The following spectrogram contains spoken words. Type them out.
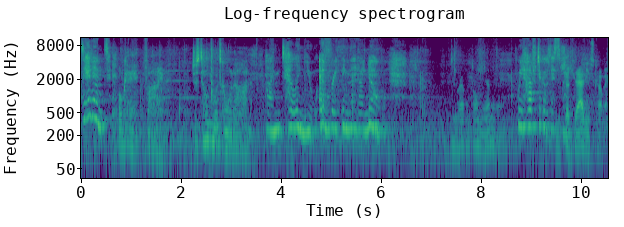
didn't. Okay, fine. Just tell me what's going on. I'm telling you everything that I know. You haven't told me anything. We have to go You this way. said daddy's coming.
